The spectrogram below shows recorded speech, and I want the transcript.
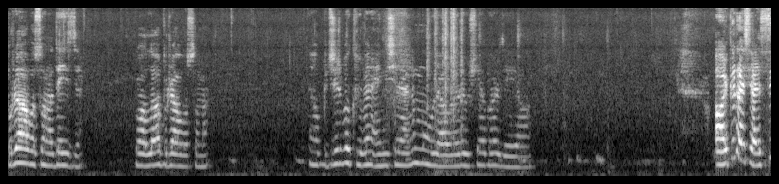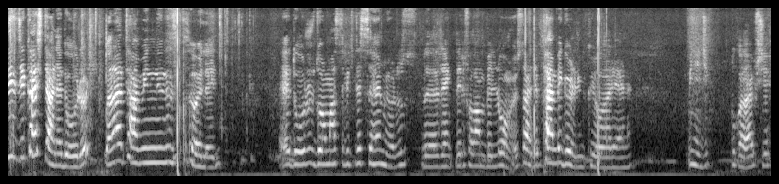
Bravo sana Daisy. Vallahi bravo sana. Ya Bıcır bakıyor ben endişelendim o yavrulara bir şey yapar diye ya. Arkadaşlar sizce kaç tane doğurur? Bana tahmininizi söyleyin. E, doğurur doğmaz tabii ki de sevmiyoruz. E, renkleri falan belli olmuyor. Sadece pembe gözüküyorlar yani. Minicik bu kadar bir şey.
